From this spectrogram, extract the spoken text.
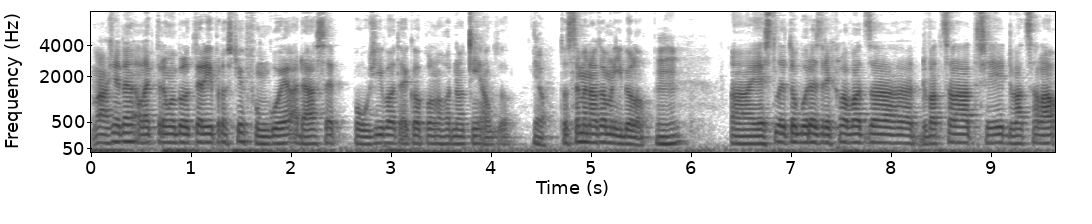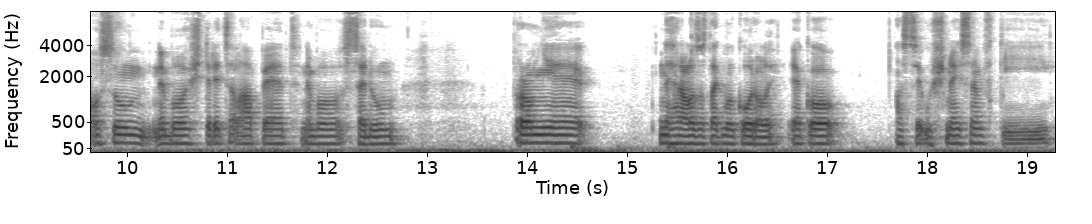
vážně ten elektromobil, který prostě funguje a dá se používat jako plnohodnotný auto. Jo. To se mi na tom líbilo. Mm-hmm. A jestli to bude zrychlovat za 2,3, 2,8 nebo 4,5 nebo 7, pro mě nehrálo zase tak velkou roli. Jako asi už nejsem v té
